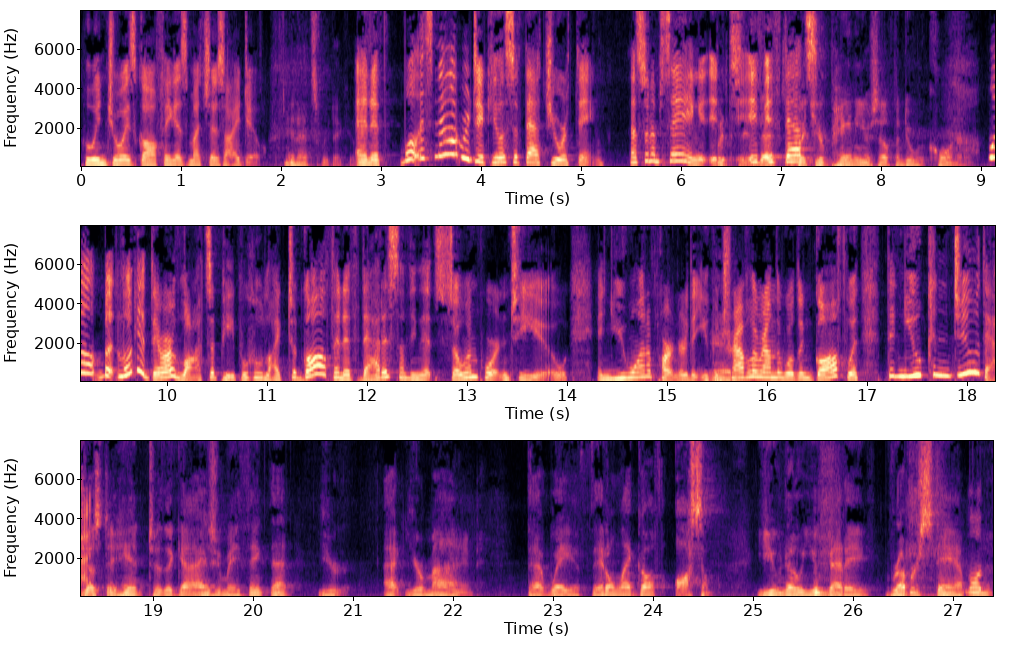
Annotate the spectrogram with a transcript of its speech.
who enjoys golfing as much as I do. and that's ridiculous. And if, well, it's not ridiculous if that's your thing. That's what I'm saying. It, but, if, that's, if that's but you're painting yourself into a corner. well, but look at there are lots of people who like to golf, and if that is something that's so important to you, and you want a partner that you can And- travel around the world and golf with, then you can do that. Just a hint to the guys who may think that you're at your mind. That way, if they don't like golf, awesome. You know you've got a rubber stamp. Well,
